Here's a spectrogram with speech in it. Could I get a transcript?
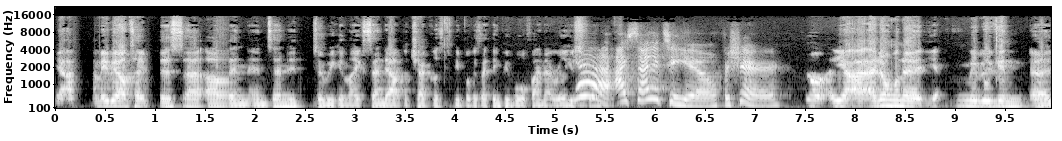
yeah, maybe I'll type this uh, up and, and send it so we can like send out the checklist to people because I think people will find that really useful. Yeah, I sent it to you for sure. So yeah, I, I don't want to. Yeah, maybe we can. Uh,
